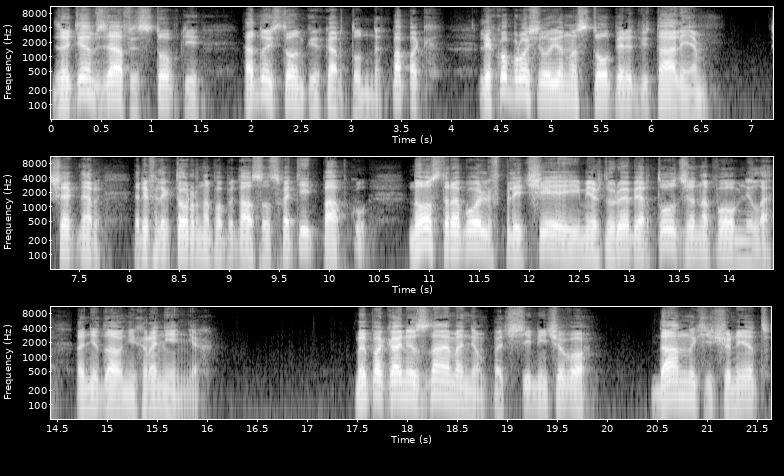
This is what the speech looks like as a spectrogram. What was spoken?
Затем, взяв из стопки одну из тонких картонных папок, легко бросил ее на стол перед Виталием. Шекнер рефлекторно попытался схватить папку, но острая боль в плече и между ребер тут же напомнила о недавних ранениях. Мы пока не знаем о нем почти ничего. Данных еще нет,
